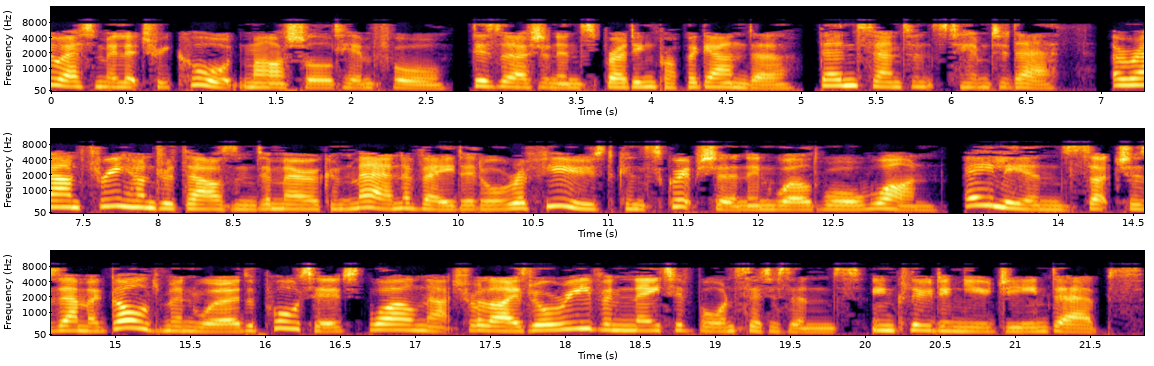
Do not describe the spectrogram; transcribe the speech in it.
U.S. military court-martialed him for desertion and spreading propaganda, then sentenced him to death. Around 300,000 American men evaded or refused conscription in World War I. Aliens such as Emma Goldman were deported, while naturalized or even native-born citizens, including Eugene Debs,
